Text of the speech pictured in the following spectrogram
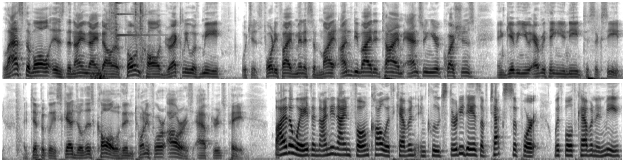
Last of all is the $99 phone call directly with me, which is 45 minutes of my undivided time answering your questions and giving you everything you need to succeed. I typically schedule this call within 24 hours after it's paid. By the way, the 99 phone call with Kevin includes 30 days of text support with both Kevin and me,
